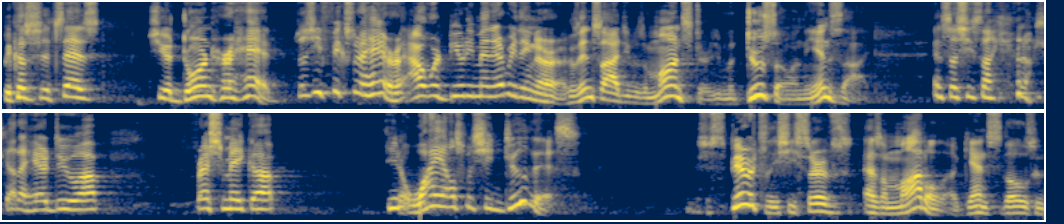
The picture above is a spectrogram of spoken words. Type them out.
Because it says she adorned her head. So she fixed her hair. Her outward beauty meant everything to her. Because inside she was a monster, Medusa on the inside. And so she's like, you know, she's got her hairdo up, fresh makeup. You know, why else would she do this? Spiritually, she serves as a model against those who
